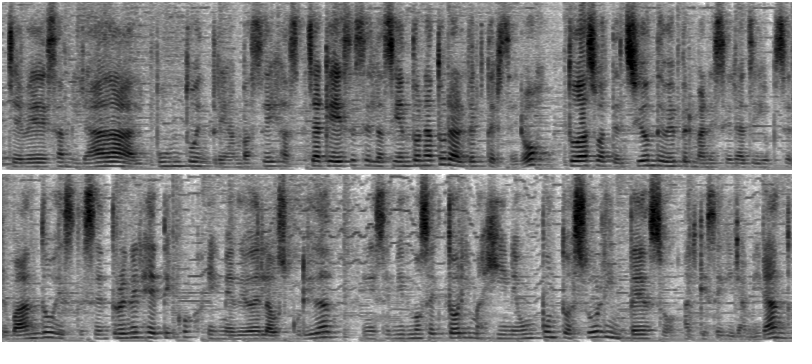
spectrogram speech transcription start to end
Lleve esa mirada al punto entre ambas cejas, ya que ese es el asiento natural del tercer ojo. Toda su atención debe permanecer allí observando este centro energético en medio de la oscuridad. En ese mismo sector imagine un punto azul intenso al que seguirá mirando.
